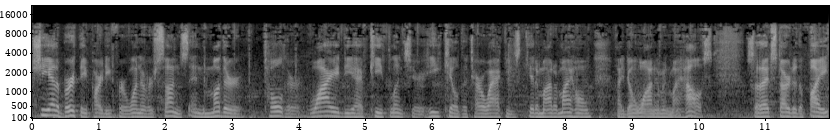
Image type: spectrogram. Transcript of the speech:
She had a birthday party for one of her sons, and the mother told her, why do you have Keith Lentz here? He killed the Tarwackis. Get him out of my home. I don't want him in my house. So that started a fight.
